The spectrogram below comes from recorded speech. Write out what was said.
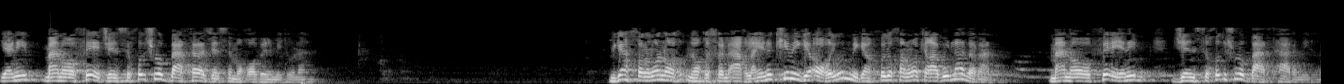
یعنی منافع جنس خودشون رو برتر از جنس مقابل می‌دونن. میگن خانما ناقص العقل. اینو کی میگه؟ آقایون میگن. خود خانما که قبول ندارن. منافع یعنی جنس خودشون رو برتر می‌دونن.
